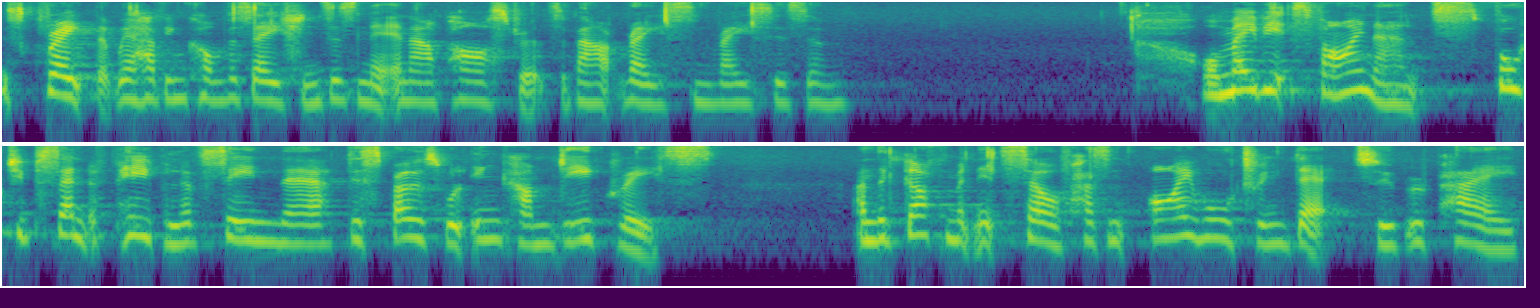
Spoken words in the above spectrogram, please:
It's great that we're having conversations, isn't it, in our pastorates about race and racism. Or maybe it's finance. 40% of people have seen their disposable income decrease, and the government itself has an eye watering debt to repay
